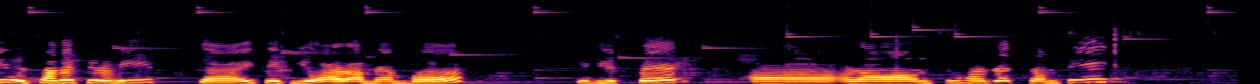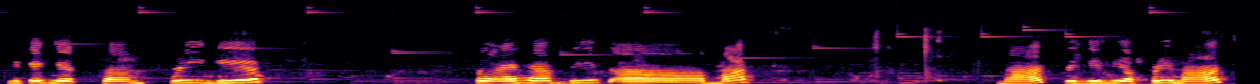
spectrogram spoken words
Here at Sunday Pyramid, guys, if you are a member, if you spend uh, around 200 something, you can get some free gift. So I have this uh mask. Mask. They give me a free mask.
